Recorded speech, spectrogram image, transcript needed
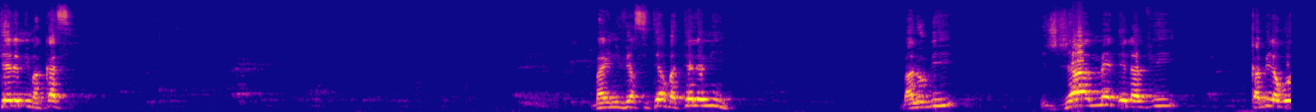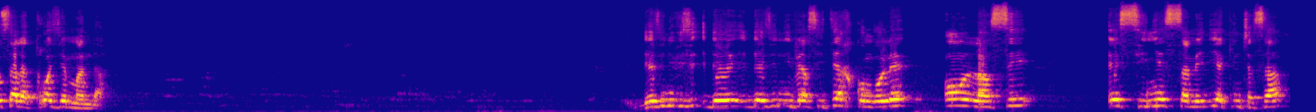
telemi makasi bauniversitaire batelemi balobi jamais de la vie kabila kosala troisième mandat des, des, des universitaires congolais ont lancé est signé samedi à Kinshasa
